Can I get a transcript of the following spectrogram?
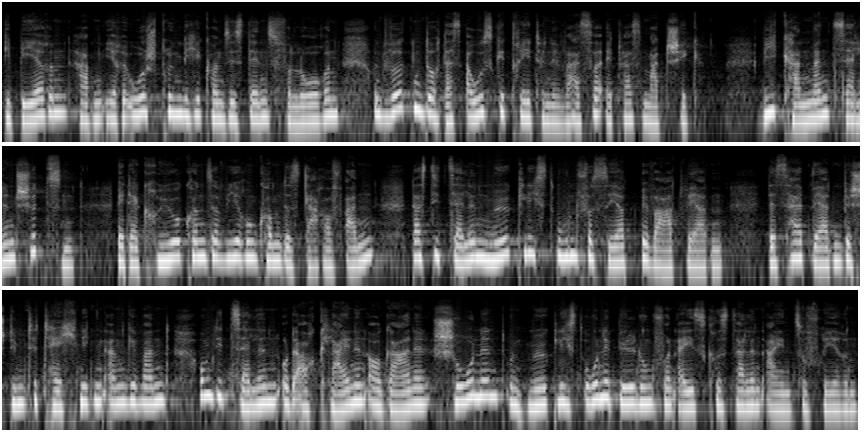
Die Beeren haben ihre ursprüngliche Konsistenz verloren und wirken durch das ausgetretene Wasser etwas matschig. Wie kann man Zellen schützen? Bei der Kryokonservierung kommt es darauf an, dass die Zellen möglichst unversehrt bewahrt werden. Deshalb werden bestimmte Techniken angewandt, um die Zellen oder auch kleinen Organe schonend und möglichst ohne Bildung von Eiskristallen einzufrieren.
